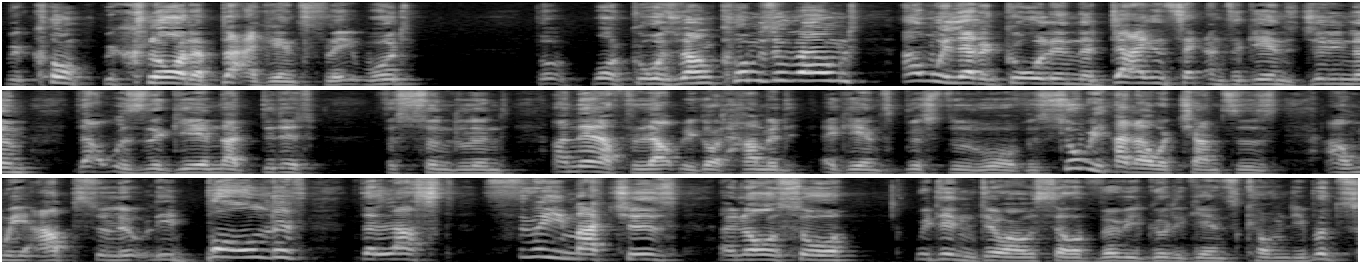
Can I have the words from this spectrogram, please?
We come, we clawed it back against Fleetwood. But what goes around comes around, and we let a goal in the dying seconds against Gillingham. That was the game that did it for Sunderland. And then after that, we got hammered against Bristol Rovers. So we had our chances, and we absolutely balled it the last three matches. And also, we didn't do ourselves very good against Coventry. But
